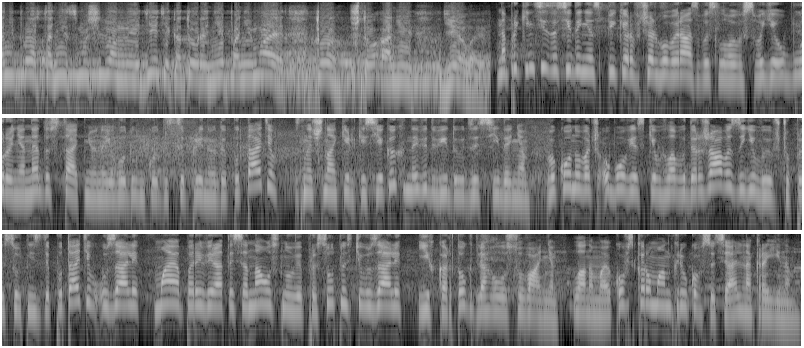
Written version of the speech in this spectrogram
они просто несмышленные дети, которые не понимают то, что они делают. Наприкінці засідання спікер в черговий раз висловив своє обурення недостатньою, на його думку, дисципліною депутатів, значна кількість яких не відвідують засідання. Виконувач обов'язків глави держави заявив, що присутність депутатів у залі має перевірятися на основі присутності у залі їх карток для голосування. Лана Маяковська, Роман Крюков, Соціальна країна.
